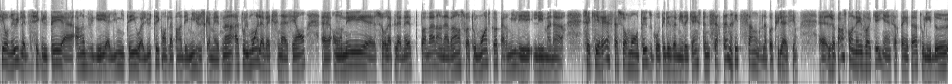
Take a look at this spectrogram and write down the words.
si on a eu de la difficulté à endiguer, à limiter ou à lutter contre la pandémie jusqu'à maintenant. À tout le moins, la vaccination, euh, on est euh, sur la planète pas mal en avance, soit à tout le moins, en tout cas, parmi les, les meneurs. Ce qui reste à surmonter du côté des Américains, c'est une certaine réticence de la population. Euh, je pense qu'on a évoqué il y a un certain temps tous les deux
